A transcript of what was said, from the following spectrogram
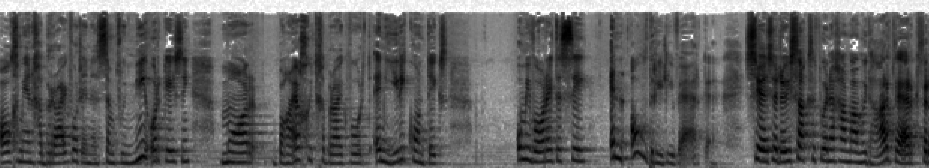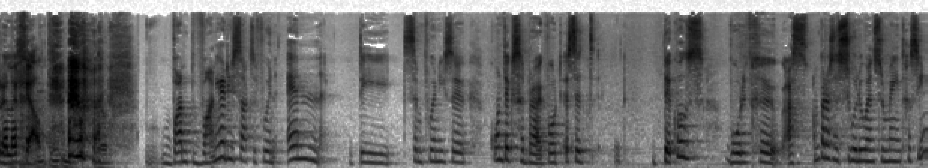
algemeen gebruik word in 'n simfonieorkes nie, maar baie goed gebruik word in hierdie konteks om die waarheid te sê in al drie die werke. So so die saksofone gaan maar moet hard werk vir hulle geld. ja. Want wanneer die saksofoon in die simfoniese konteks gebruik word, is dit dikwels word dit ge, as amper as 'n solo instrument gesien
